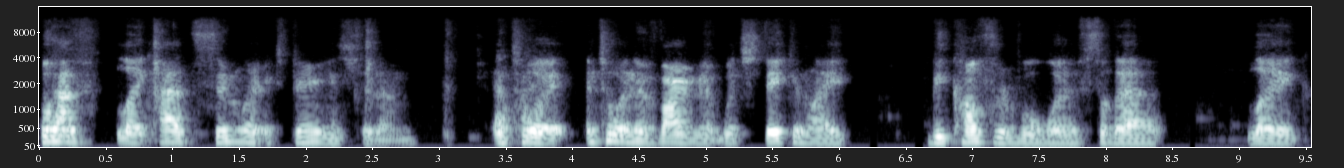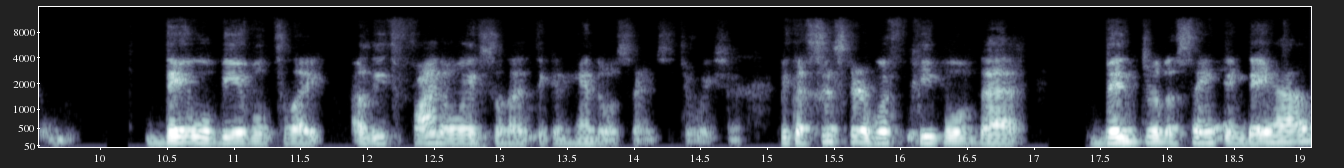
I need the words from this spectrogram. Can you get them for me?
who have like had similar experience to them into okay. a into an environment which they can like be comfortable with so that like they will be able to like at least find a way so that they can handle a certain situation. Because since they're with people that been through the same thing they have,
